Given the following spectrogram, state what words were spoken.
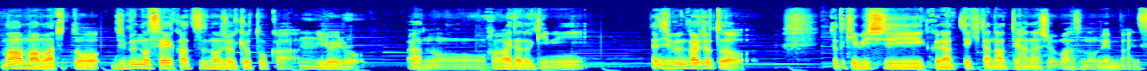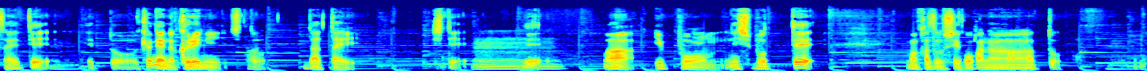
まあまあまあ、ちょっと自分の生活の状況とか、うんいろいろ、あのー考えたときに、自分からちょっと、ちょっと厳しくなってきたなって話を、まあそのメンバーに伝えて、えっと、去年の暮れにちょっと脱退して、うん。でまあ、一本に絞って、まあ活動していこうかなと思っ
